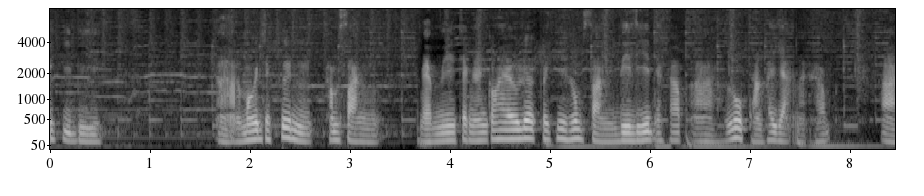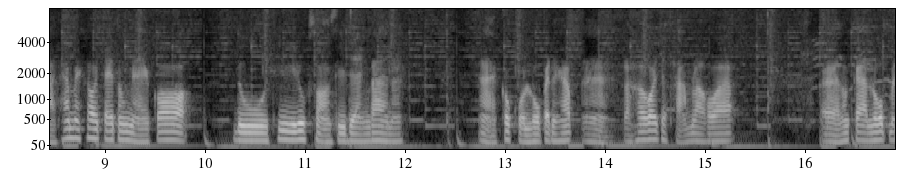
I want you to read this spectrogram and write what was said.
exb อ่ามันก็จะขึ้นคำสั่งแบบนี้ จากนั้นก็ให้เราเลือกไปที่คำสั่ง delete นะครับอ่ารูปถังขยะนะครับอ่าถ้าไม่เข้าใจตรงไหนก็ดูที่ลูกศรสีแดงได้นะอ่าก็กดลบไปนะครับอ่าแล้วเขาก็จะถามเราว่าเอ่อต้องการลบไหม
